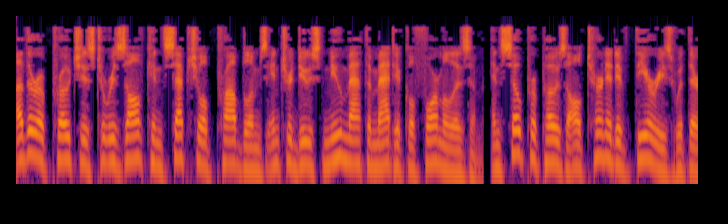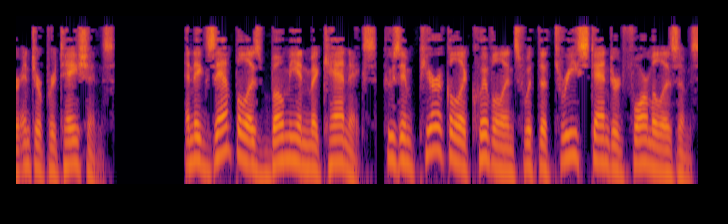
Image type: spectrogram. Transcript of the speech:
other approaches to resolve conceptual problems introduce new mathematical formalism, and so propose alternative theories with their interpretations. An example is Bohmian mechanics, whose empirical equivalence with the three standard formalisms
